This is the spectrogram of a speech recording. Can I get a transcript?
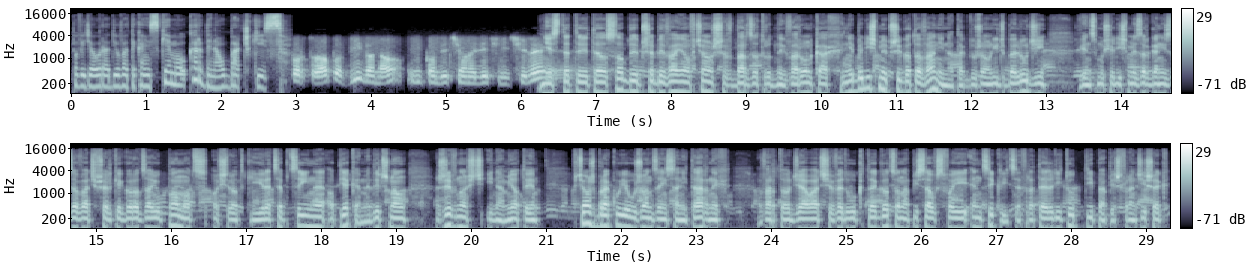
powiedział Radiu Watykańskiemu kardynał Baczkis. Niestety te osoby przebywają wciąż w bardzo trudnych warunkach. Nie byliśmy przygotowani na tak dużą liczbę ludzi, więc musieliśmy zorganizować wszelkiego rodzaju pomoc, ośrodki recepcyjne, opiekę medyczną, żywność i namioty. Wciąż brakuje urządzeń sanitarnych. Warto działać według tego, co napisał w swojej encyklice Fratelli Tutti papież Franciszek.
